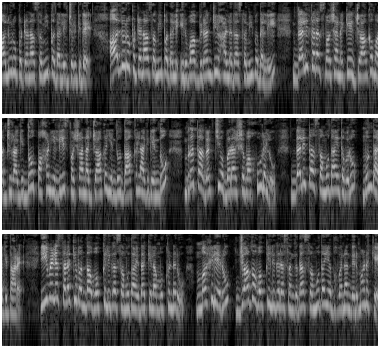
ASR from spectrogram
ಆಲೂರು ಪಟ್ಟಣ ಸಮೀಪದಲ್ಲಿ ಜರುಗಿದೆ. ಆಲೂರು ಪಟ್ಟಣ ಸಮೀಪದಲ್ಲಿ ಇರುವ ಬಿರಂಜಿ ಹಳ್ಳದ ಸಮೀಪದಲ್ಲಿ ದಲಿತರ ಸ್ಮಶಾನಕ್ಕೆ ಜಾಗ ಮಂಜೂರಾಗಿದ್ದು, ಪಹಣಿಯಲ್ಲಿ ಸ್ಮಶಾನ ಜಾಗ ಎಂದು ದಾಖಲಾಗಿದೆ ಎಂದು ಮೃತ ವ್ಯಕ್ತಿಯೊಬ್ಬರ ಶವ ಹೂಡಲು ದಲಿತ ಸಮುದಾಯದವರು ಮುಂದಾಗಿದ್ದಾರೆ. ಈ ವೇಳೆ ಸ್ಥಳಕ್ಕೆ ಬಂದ ಒಕ್ಕಲಿಗ ಸಮುದಾಯದ ಕೆಲ ಮುಖಂಡರು, ಮಹಿಳೆಯರು ಜಾಗ ಒಕ್ಕಲಿಗರ ಸಂಘದ ಸಮುದಾಯ ಭವನ ನಿರ್ಮಾಣಕ್ಕೆ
